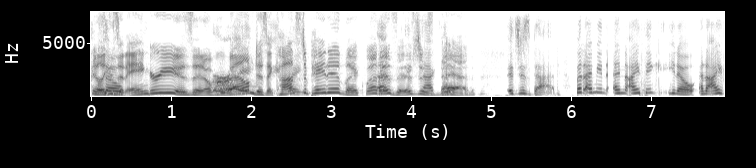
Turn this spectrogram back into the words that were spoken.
You're like, so, is it angry? Is it overwhelmed? Right, is it constipated? Right. Like, what uh, is it? It's exactly. just bad. It's just bad. But I mean, and I think, you know, and I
